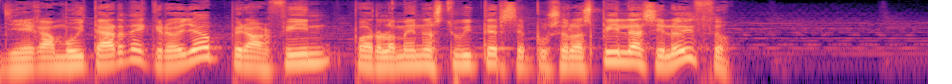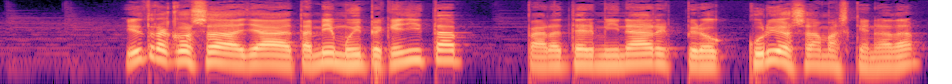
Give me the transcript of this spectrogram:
llega muy tarde, creo yo, pero al fin, por lo menos Twitter se puso las pilas y lo hizo. Y otra cosa ya también muy pequeñita, para terminar, pero curiosa más que nada,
